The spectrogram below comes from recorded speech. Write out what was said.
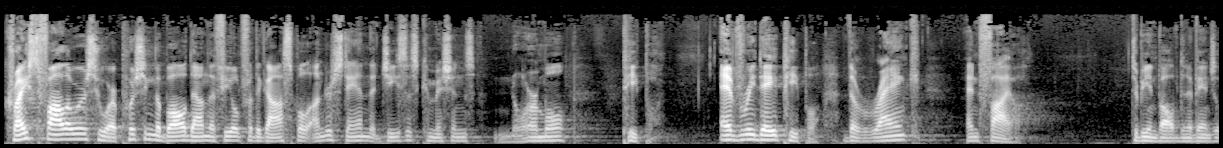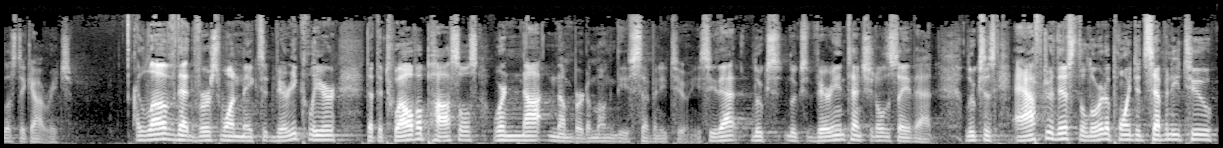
Christ followers who are pushing the ball down the field for the gospel understand that Jesus commissions normal people everyday people, the rank and file, to be involved in evangelistic outreach. I love that verse 1 makes it very clear that the 12 apostles were not numbered among these 72. You see that? Luke's, Luke's very intentional to say that. Luke says, After this, the Lord appointed 72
